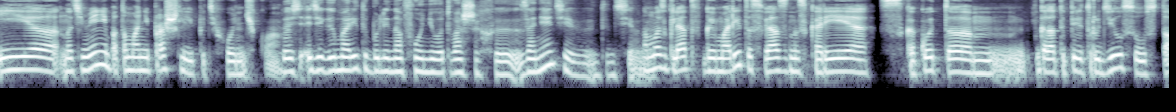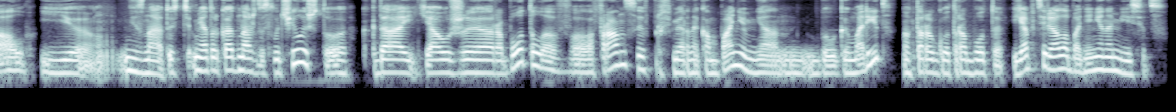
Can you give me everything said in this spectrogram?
И, но тем не менее, потом они прошли потихонечку. То есть эти гаймориты были на фоне вот ваших э, занятий интенсивных? На мой взгляд, гаймориты связаны скорее с какой-то... Когда ты перетрудился, устал. И не знаю, то есть у меня только однажды случилось, что когда я уже работала во Франции в парфюмерной компании, у меня был гайморит на второй год работы, я потеряла обоняние на месяц.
